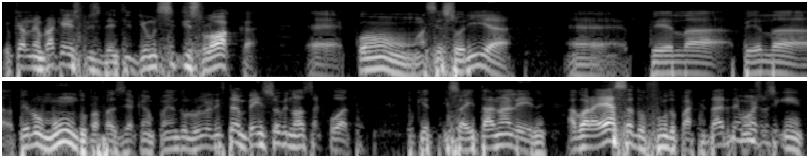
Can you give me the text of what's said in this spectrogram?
Eu quero lembrar que a ex-presidente Dilma se desloca é, com assessoria é, pela, pela, pelo mundo para fazer a campanha do Lula, eles também sob nossa cota, porque isso aí está na lei. Né? Agora, essa do fundo partidário demonstra o seguinte:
